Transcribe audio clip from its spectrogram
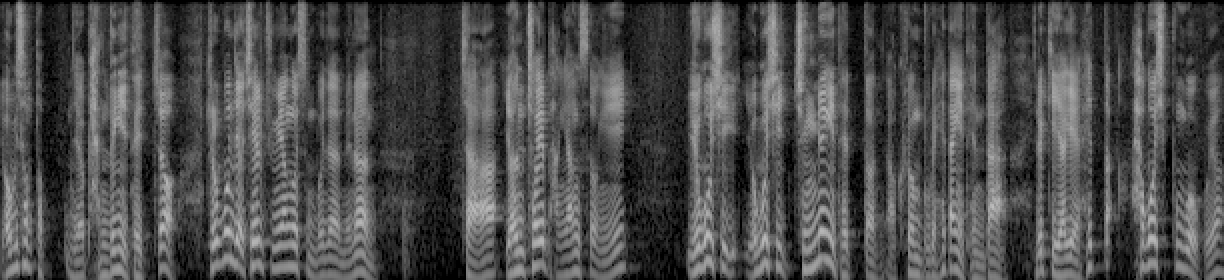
여기서부터 이제 반등이 됐죠. 결국 이제 제일 중요한 것은 뭐냐면은 자, 연초의 방향성이 이것이 이것이 증명이 됐던 아, 그런 부분에 해당이 된다. 이렇게 이야기했다 하고 싶은 거고요.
